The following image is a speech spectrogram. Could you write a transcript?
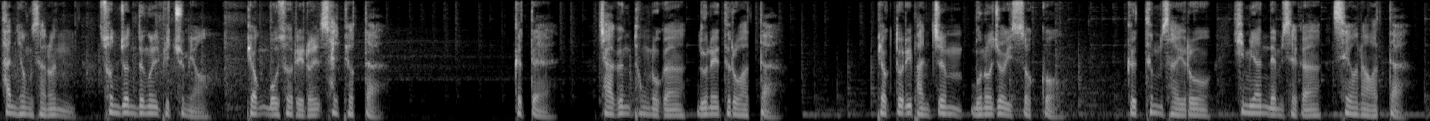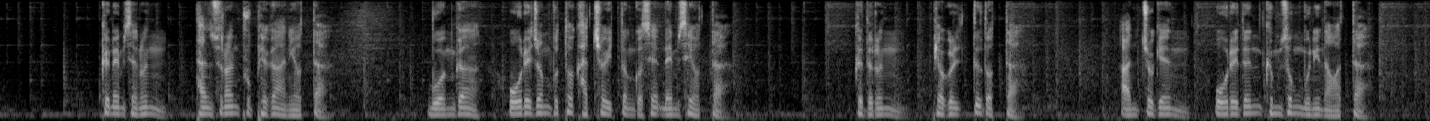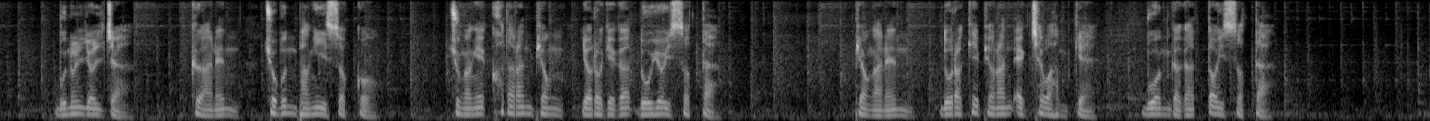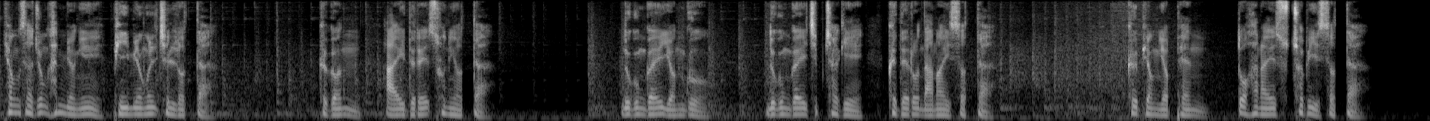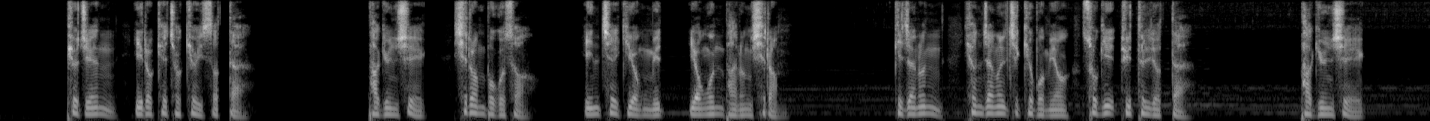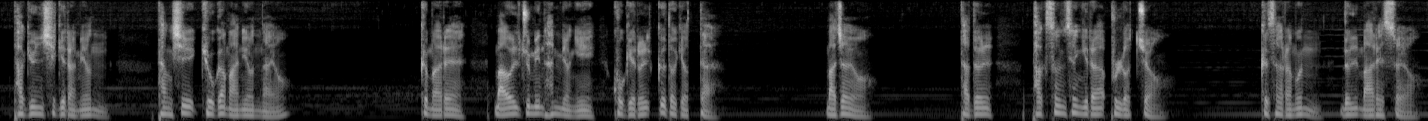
한 형사는 손전등을 비추며 벽 모서리를 살폈다. 그때 작은 통로가 눈에 들어왔다. 벽돌이 반쯤 무너져 있었고 그 틈 사이로 희미한 냄새가 새어나왔다. 그 냄새는 단순한 부패가 아니었다. 무언가 오래전부터 갇혀 있던 것의 냄새였다. 그들은 벽을 뜯었다. 안쪽엔 오래된 금속 문이 나왔다. 문을 열자 그 안엔 좁은 방이 있었고 중앙에 커다란 병 여러 개가 놓여 있었다. 병 안엔 노랗게 변한 액체와 함께 무언가가 떠 있었다. 형사 중 한 명이 비명을 질렀다. 그건 아이들의 손이었다. 누군가의 연구, 누군가의 집착이 그대로 남아 있었다. 그 병 옆엔 또 하나의 수첩이 있었다. 표지엔 이렇게 적혀 있었다. 박윤식 실험 보고서, 인체 기억 및 영혼 반응 실험. 기자는 현장을 지켜보며 속이 뒤틀렸다. 박윤식, 박윤식이라면 당시 교감 아니었나요? 그 말에 마을 주민 한 명이 고개를 끄덕였다. 맞아요. 다들 박 선생이라 불렀죠. 그 사람은 늘 말했어요.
